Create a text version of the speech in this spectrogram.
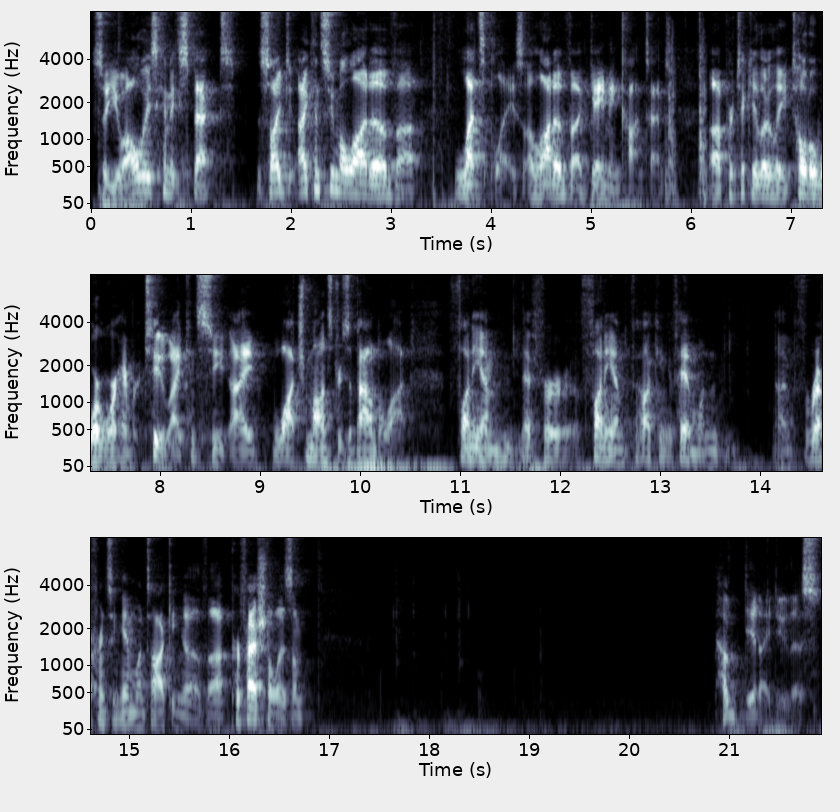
So you always can expect, so I, I consume a lot of, uh, let's plays, a lot of uh, gaming content, uh, particularly Total War Warhammer 2. I can see I watch Monsters Abound a lot. Funny, I'm for funny I'm talking of him when I'm referencing him when talking of uh, professionalism. How did I do this?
